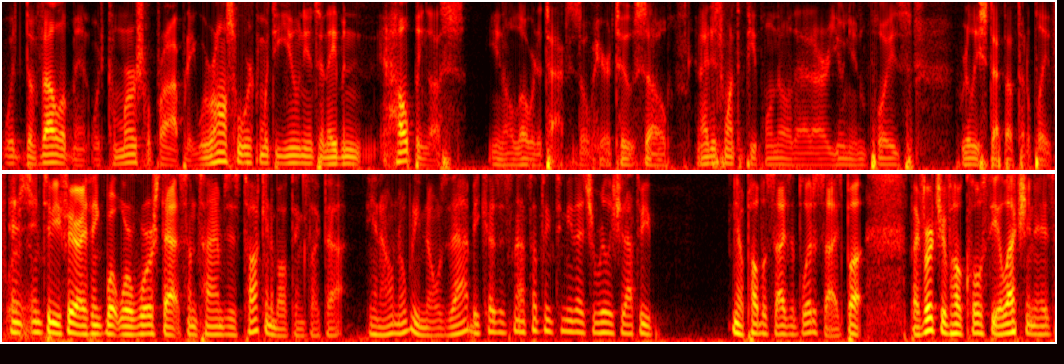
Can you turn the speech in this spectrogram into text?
with development, with commercial property, we're also working with the unions, and they've been helping us, you know, lower the taxes over here too. So, and I just want the people to know that our union employees really step up to the plate for And, us. and to be fair, I think what we're worst at sometimes is talking about things like that. You know, nobody knows that because it's not something to me that you really should have to be, you know, publicized and politicized. But by virtue of how close the election is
